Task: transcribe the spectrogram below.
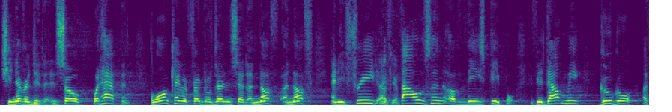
She never did it. And so what happened? Along came a federal judge and said, enough, enough, and he freed Thank a you. thousand of these people. If you doubt me, Google a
